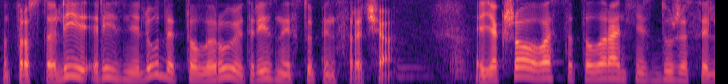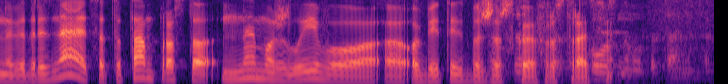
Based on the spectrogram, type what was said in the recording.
От просто різні люди толерують різний ступінь срача. Якщо у вас ця толерантність дуже сильно відрізняється, то там просто неможливо е, обійтись без жорсткої Це- це фрустрації. В кожному питанні так.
